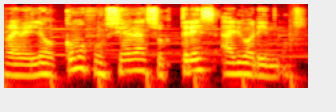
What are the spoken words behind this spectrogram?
reveló cómo funcionan sus tres algoritmos.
